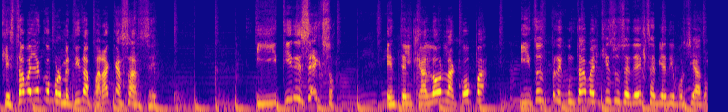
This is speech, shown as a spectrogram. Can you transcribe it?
que estaba ya comprometida para casarse y tiene sexo. Entre el calor, la copa, y entonces preguntaba él qué sucede, él se había divorciado.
